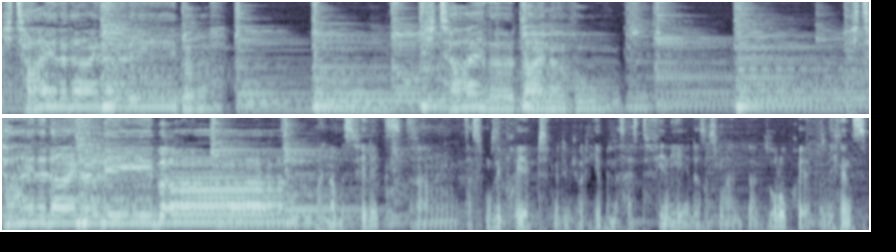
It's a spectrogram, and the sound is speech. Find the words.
Ich teile deine Liebe, ich teile deine Wut, ich teile deine Liebe. Mein Name ist Felix. Ähm, das Musikprojekt, mit dem ich heute hier bin, das heißt Fene. Das ist mein äh, Soloprojekt. Also ich nenne es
